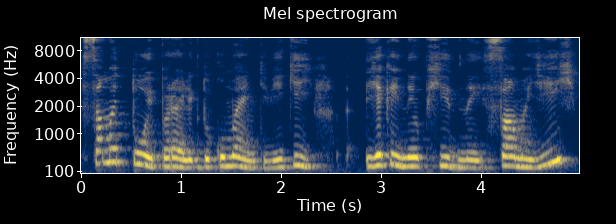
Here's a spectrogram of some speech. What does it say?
саме той перелік документів, який, який необхідний саме їй,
